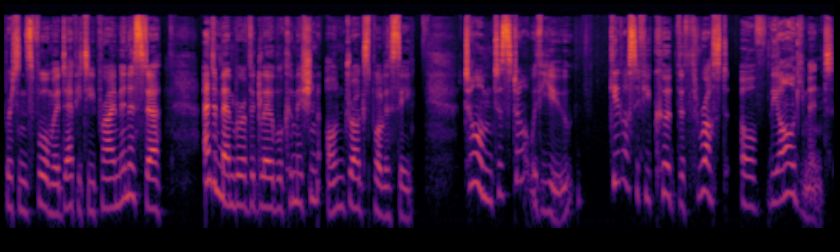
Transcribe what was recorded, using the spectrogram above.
Britain's former Deputy Prime Minister and a member of the Global Commission on Drugs Policy. Tom, to start with you, give us, if you could, the thrust of the argument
